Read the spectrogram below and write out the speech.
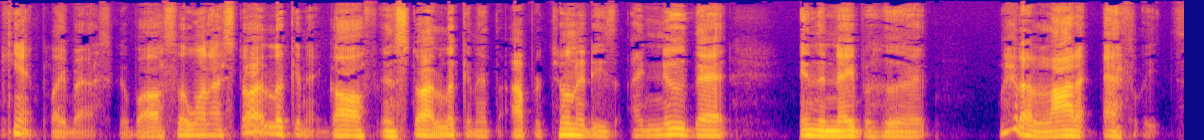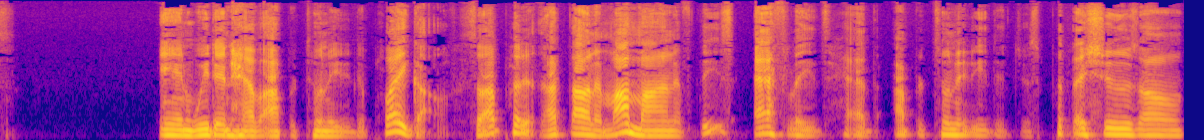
can't play basketball. So when I start looking at golf and start looking at the opportunities, I knew that in the neighborhood, we had a lot of athletes and we didn't have opportunity to play golf. So I put it, I thought in my mind, if these athletes had the opportunity to just put their shoes on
